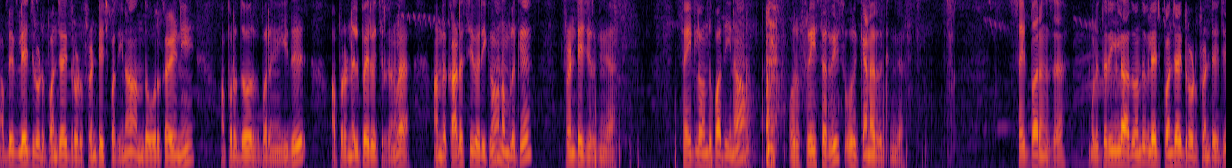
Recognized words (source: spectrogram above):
அப்படியே village road panchayat road frontage பார்த்தீங்கன்னா அந்த ஒரு கழனி அப்புறம் தோ பாருங்கள் இது அப்புறம் நெல் பயிர் வச்சுருக்காங்களே அந்த கடைசி வரைக்கும் நம்மளுக்கு ஃப்ரண்டேஜ் இருக்குங்க. சைட்டில் வந்து பார்த்தீங்கன்னா ஒரு ஃப்ரீ சர்வீஸ் ஒரு கிணறு இருக்குங்க. சைட் பாருங்கள் சார் உங்களுக்கு தெரியுங்களா? அது வந்து village panchayat road frontage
